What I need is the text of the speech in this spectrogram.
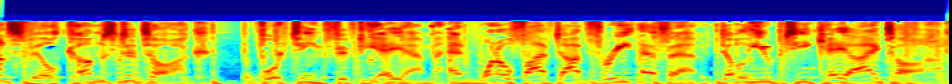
Huntsville comes to talk. 1450 AM and 105.3 FM. WTKI Talk.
